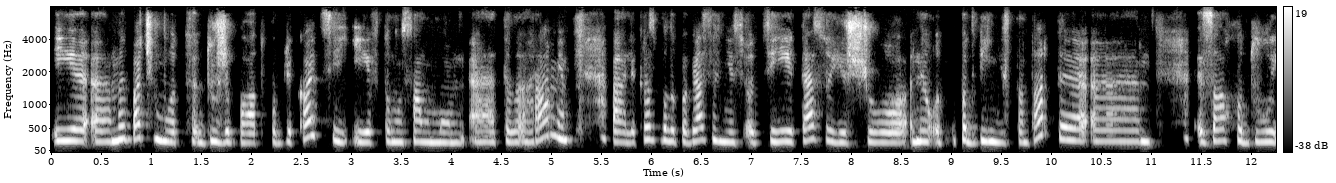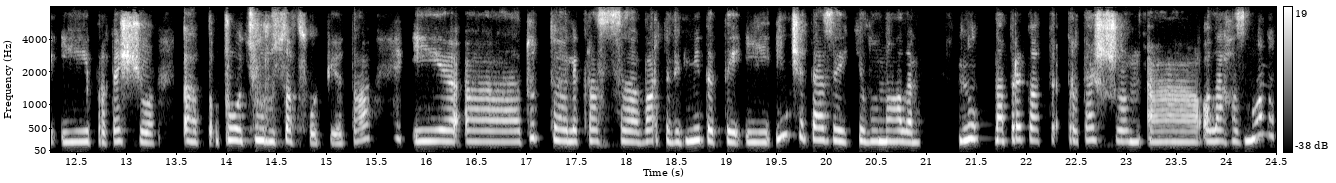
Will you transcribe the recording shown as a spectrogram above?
І е, ми бачимо от дуже багато публікацій, і в тому самому е, телеграмі е, якраз були пов'язані з цією тезою, що не подвійні стандарти е, заходу, і про те, що про цю русофобію. Та і е, тут е, якраз варто відмітити і інші тези, які лунали. Ну, наприклад, про те, що е, Олег Газманов,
